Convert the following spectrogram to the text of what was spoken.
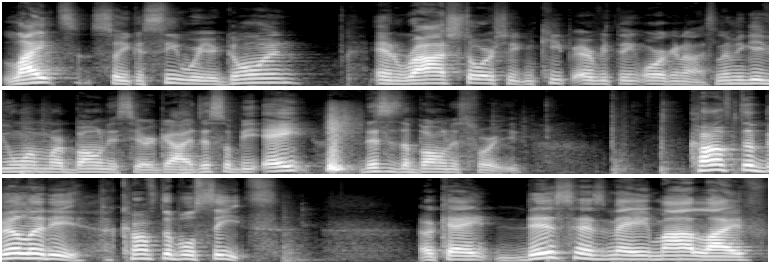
Lights, so you can see where you're going. And rod storage, so you can keep everything organized. Let me give you one more bonus here, guys. This will be eight. This is a bonus for you. Comfortability, comfortable seats. Okay, this has made my life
